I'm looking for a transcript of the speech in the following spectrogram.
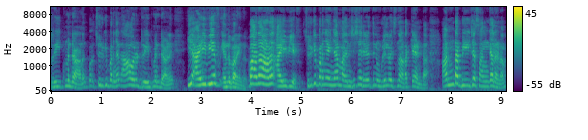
ട്രീറ്റ്മെന്റ് ആണ് ഇപ്പൊ ചുരുക്കി പറഞ്ഞാൽ ആ ഒരു ട്രീറ്റ്മെന്റ് ആണ് ഈ ഐ വി എഫ് എന്ന് പറയുന്നത്. അപ്പൊ അതാണ് ഐ വി എഫ് ചുരുക്കി പറഞ്ഞു കഴിഞ്ഞാൽ മനുഷ്യ ശരീരത്തിനുള്ളിൽ വെച്ച് നടക്കേണ്ട അണ്ടബീജ സങ്കലനം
